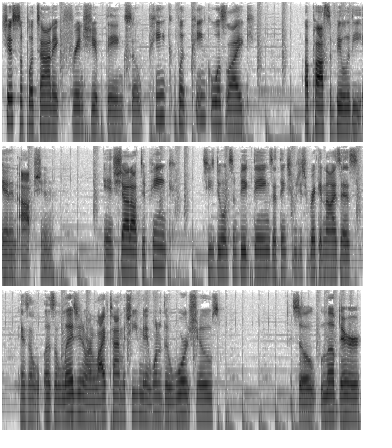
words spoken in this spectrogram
just a platonic friendship thing. So Pink, but Pink was like a possibility and an option. And shout out to Pink. She's doing some big things. I think she was just recognized as as a as a legend or a lifetime achievement at one of the award shows so loved her.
